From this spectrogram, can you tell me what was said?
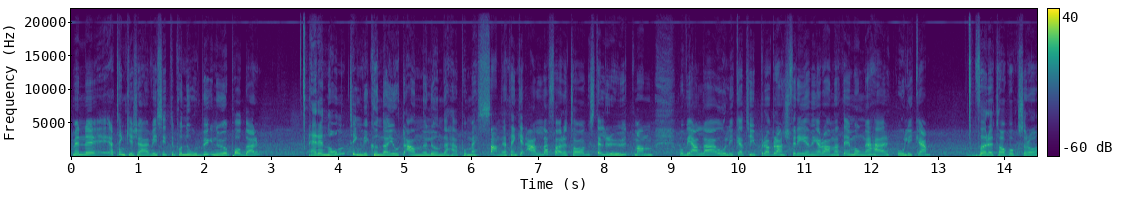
Men eh, jag tänker så här, vi sitter på Nordbygg nu och poddar. Är det någonting vi kunde ha gjort annorlunda här på mässan? Jag tänker alla företag ställer ut man, och vi alla olika typer av branschföreningar och annat. Det är många här, olika företag också då.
